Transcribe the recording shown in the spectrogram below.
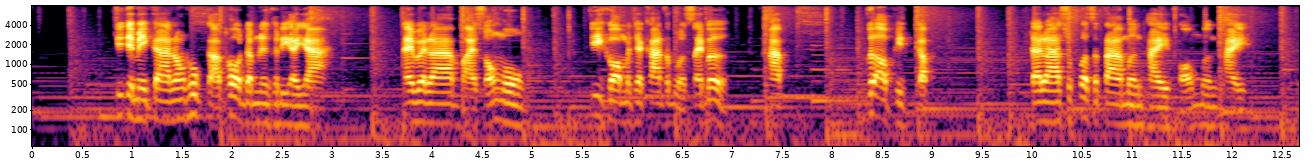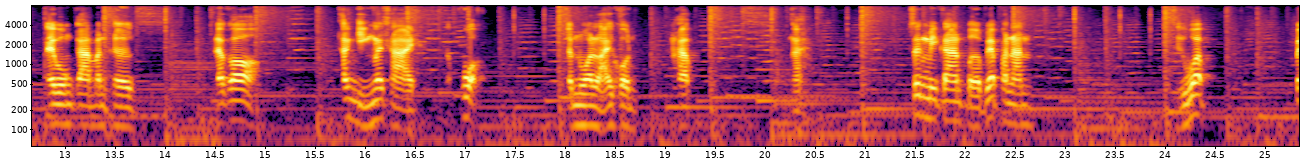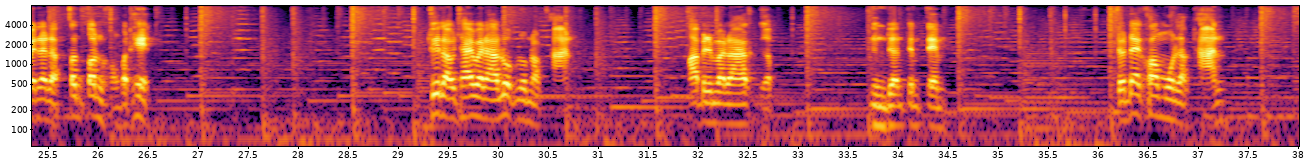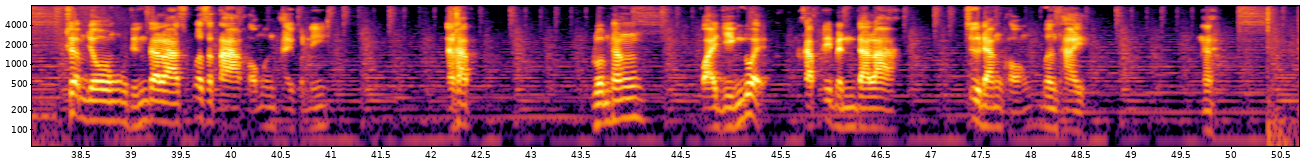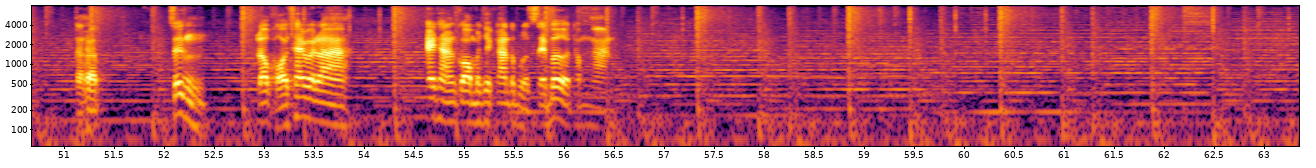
ที่จะมีการร้องทุกข์กล่าวโทษดำเนินคดีอาญาในเวลาบ่ายสองโมง ที่กองบัญชาการตำรวจไซเบอร์นะครับ เพื่อเอาผิดกับดาราซุปเปอร์สตาร์เมืองไทยของเมืองไทย ในวงการบันเทิง แล้วก็ทั้งหญิงและชายกับพวกจำนวนหลายคนนะครับนะซึ่งมีการเปิดเว็บพนัน ถือว่าเป็นระดับต้นๆของประเทศ ที่เราใช้เวลารวบรวมหลักฐาน มาเป็นเวลาเกือบหนึ่งเดือนเต็มๆ จนได้ข้อมูลหลักฐาน เชื่อมโยงถึงดาราซุปเปอร์สตาร์ของเมืองไทยคนนี้นะครับ รวมทั้งฝ่ายหญิงด้วยนะครับที่เป็นดาราชื่อดังของเมืองไทยนะนะครับ ซึ่งเราขอใช้เวลาให้ทางกองบัญชาการตำรวจไซเบอร์ทำงาน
